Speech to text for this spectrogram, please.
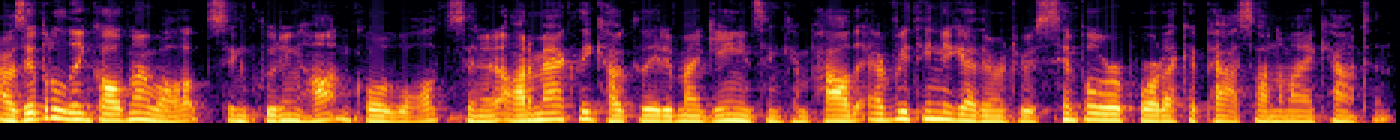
I was able to link all of my wallets, including hot and cold wallets, and it automatically calculated my gains and compiled everything together into a simple report I could pass on to my accountant.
